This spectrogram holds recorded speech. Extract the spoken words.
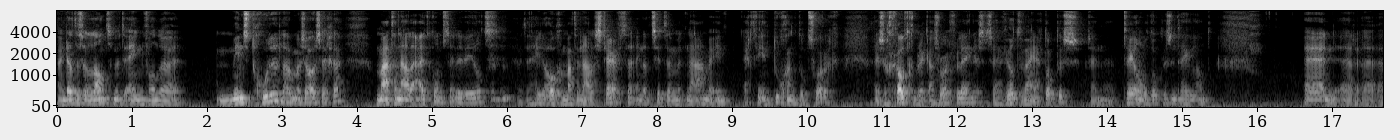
En dat is een land met een van de minst goede, laten we maar zo zeggen, maternale uitkomsten in de wereld. Mhm. Met een hele hoge maternale sterfte. En dat zit er met name in, echt in toegang tot zorg. Er is een groot gebrek aan zorgverleners. Er zijn veel te weinig dokters. Er zijn eh, 200 dokters in het hele land. En er, eh, eh,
